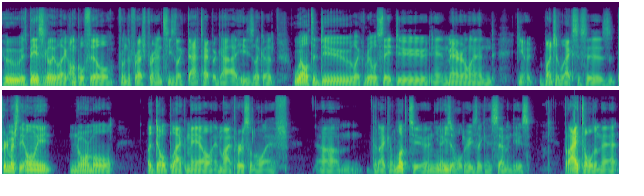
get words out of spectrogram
who is basically like Uncle Phil from The Fresh Prince. He's like that type of guy. He's like a well-to-do, like real estate dude in Maryland. You know, bunch of Lexuses. Pretty much the only normal adult black male in my personal life um, that I can look to. And you know, he's older. He's like in his seventies. But I told him that,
